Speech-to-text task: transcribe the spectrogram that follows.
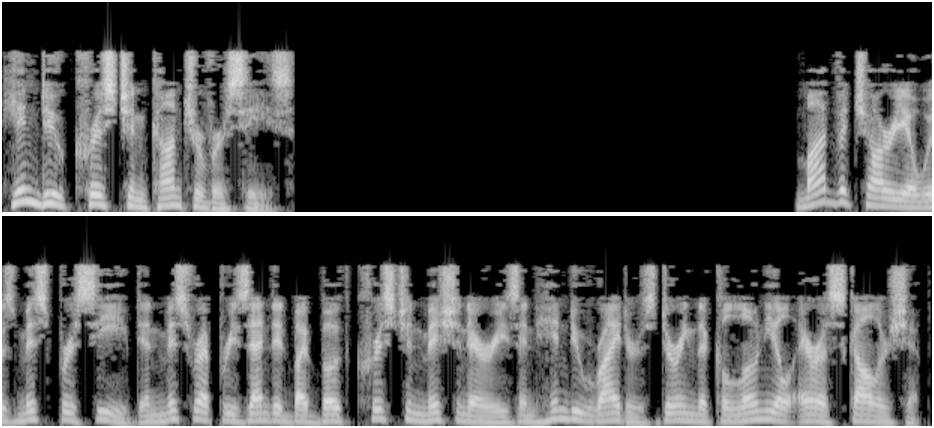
Hindu-Christian controversies Madhvacharya was misperceived and misrepresented by both Christian missionaries and Hindu writers during the colonial era scholarship.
